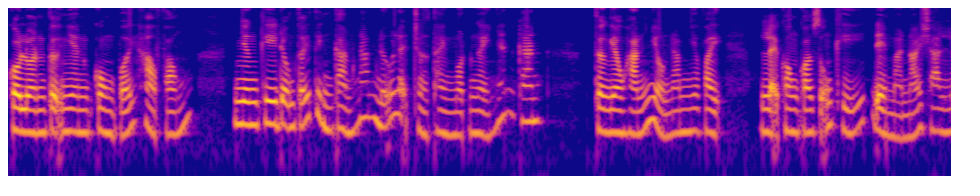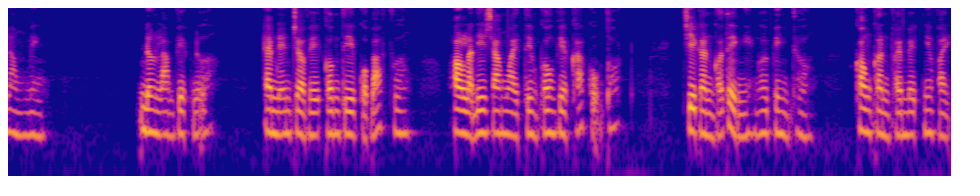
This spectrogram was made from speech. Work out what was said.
Cô luôn tự nhiên cùng với hào phóng, nhưng khi động tới tình cảm nam nữ lại trở thành một người nhát gan. Thường yêu hắn nhiều năm như vậy, lại không có dũng khí để mà nói ra lòng mình. Đừng làm việc nữa, em nên trở về công ty của bác Phương, hoặc là đi ra ngoài tìm công việc khác cũng tốt. Chỉ cần có thể nghỉ ngơi bình thường, không cần phải mệt như vậy.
